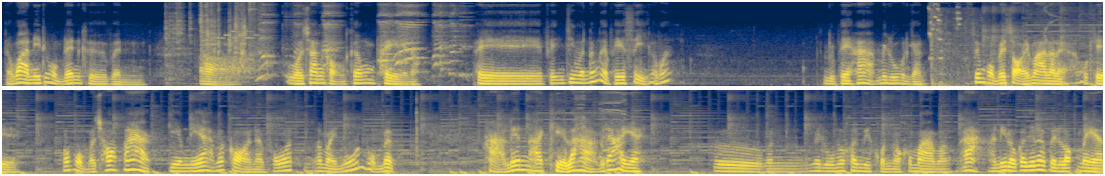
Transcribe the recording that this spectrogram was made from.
แต่ว่าอันนี้ที่ผมเล่นคือเป็นอ่า เวอร์ชันของเครื่องเพย์เนาะเพย์เพย์จริงๆมันตั้งแต่เพย์สี่แล้วมั้งหรือเพย์ห้าไม่รู้เหมือนกัน ซึ่งผมไปสอยมาแล้วแหละโอเค เพราะผมมาชอบมากเกมนี้เมื่อก่อนนะเพราะว่าสมัยนู้นผมแบบหาเล่นอาร์เคดแล้วหาไม่ได้ไงเออมันไม่รู้ไม่ค่อยมีคนเอาเข้ามามั้งอะอันนี้เราก็จะเลือกเป็นล็อกแมน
